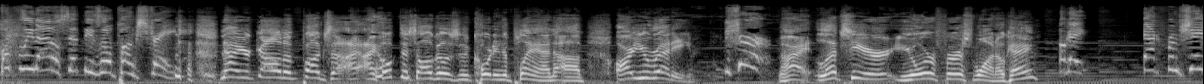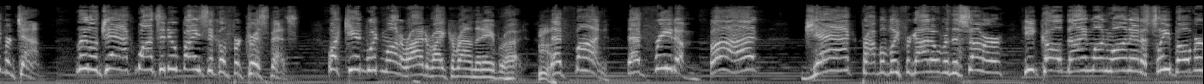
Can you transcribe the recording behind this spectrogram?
Hopefully that'll set these little punks straight. now you're calling them punks. I, I hope this all goes according to plan. Um, are you ready? sure. All right, let's hear your first one, okay? Okay, back from Shavertown. Little Jack around the neighborhood? Yeah. That's fun. That's freedom. But Jack probably forgot over the summer. He called 911 at a sleepover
